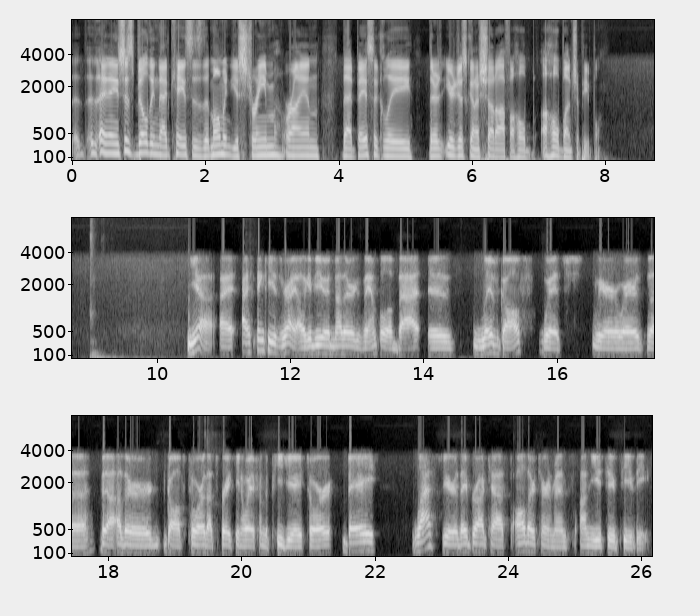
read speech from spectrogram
and it's just building that case is the moment you stream Ryan that basically there you're just going to shut off a whole a whole bunch of people. Yeah, I, I think he's right. I'll give you another example of that is LIV Golf, which we're aware is the the other golf tour that's breaking away from the PGA Tour. They last year they broadcast all their tournaments on YouTube TV.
